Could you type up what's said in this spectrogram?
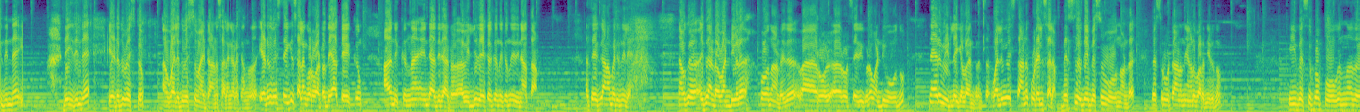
ഇതിന്റെ ഇതിന്റെ ഇടതുവശത്തും വലതുവശത്തുമായിട്ടാണ് സ്ഥലം കിടക്കുന്നത്. ഇടതുവശത്തേക്ക് സ്ഥലം കുറവാട്ടോ. അതേ ആ തേക്കും ആ നിൽക്കുന്ന അതിന്റെ അതിരാട്ടോ ആ വലിയ തേക്കൊക്കെ നിൽക്കുന്ന ഇതിനകത്താണ്. ആ തേക്ക് കാണാൻ പറ്റുന്നില്ലേ? നമുക്ക് ഇത് കണ്ടോ? വണ്ടികൾ പോകുന്നതാണ്ടോ. ഇത് റോഡ് റോഡ് സൈഡിൽ കൂടെ വണ്ടി പോകുന്നു. നേരെ വീട്ടിലേക്കുള്ള എൻട്രൻസ് വലുവശത്താണ് കൂടുതൽ സ്ഥലം. ബസ് ഇതേ ബസ് പോകുന്നുണ്ട്. ബസ് റൂട്ടാണെന്ന് ഞങ്ങൾ പറഞ്ഞിരുന്നു. ഈ ബസ് ഇപ്പോൾ പോകുന്നത്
